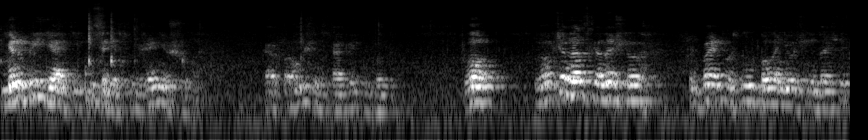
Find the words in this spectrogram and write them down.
мероприятий и средств снижения шума как промышленность, так и. Вот. Но вообще надо сказать, что судьба этого СНИП была не очень удачной.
